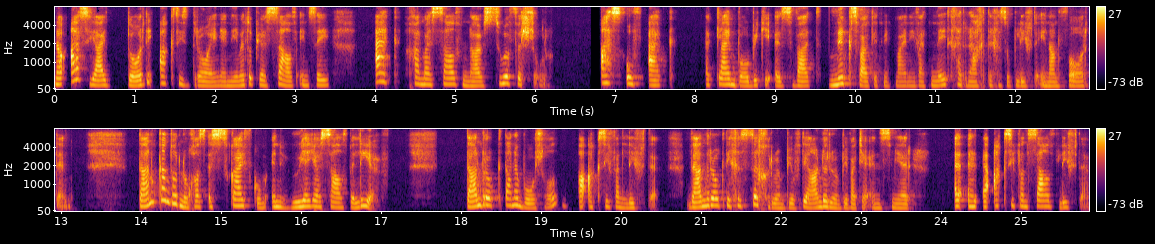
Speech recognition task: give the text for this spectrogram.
Nou as jy daardie aksies draai en jy neem dit op jouself en sê ek gaan myself nou so versorg asof ek 'n klein babietjie is wat niks fout het met my nie, wat net geregtig is op liefde en aanvaarding. Dan kan daar nogals 'n skuif kom in hoe jy jouself beleef dan raak tandeborsel 'n aksie van liefde. Dan raak die gesigroompie of die handeroompie wat jy insmeer 'n aksie van selfliefde.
